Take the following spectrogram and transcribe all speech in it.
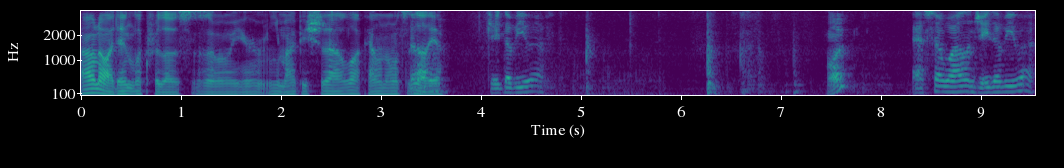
I don't know. I didn't look for those, so you're you might be shit out of luck. I don't know what to tell you. JWF. What? SOL and JWF.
